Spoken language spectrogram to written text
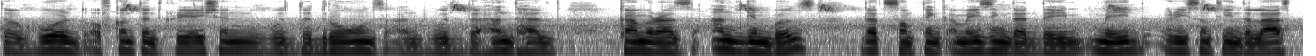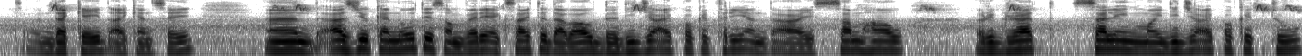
the world of content creation with the drones and with the handheld cameras and gimbals. That's something amazing that they made recently in the last decade i can say. And as you can notice i'm very excited about the dji pocket 3 and i somehow regret selling my dji pocket 2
